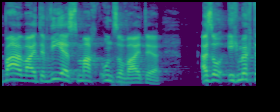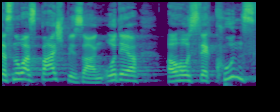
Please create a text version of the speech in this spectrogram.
Ball weiter, wie er es macht und so weiter. Also ich möchte das nur als Beispiel sagen. Oder auch aus der Kunst.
